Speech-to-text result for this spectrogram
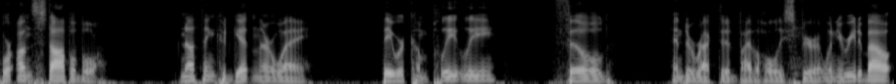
were unstoppable. Nothing could get in their way. They were completely filled and directed by the Holy Spirit. When you read about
